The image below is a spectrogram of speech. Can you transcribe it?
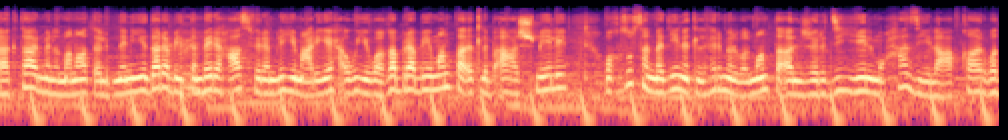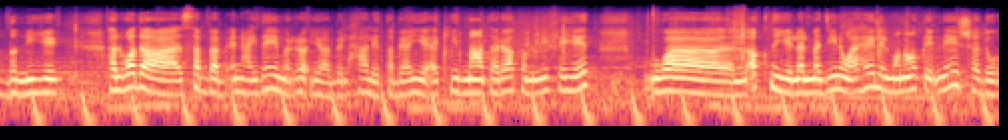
كثار من المناطق اللبنانية. ضربت امبارح عاصفة رملية مع رياح قوية وغبرة بمنطقة البقاع الشمالي وخصوصا مدينة الهرمل والمنطقة الجردية المحاذية لعقار والضنية. هالوضع سبب انعدام الرؤية بالحالة الطبيعية أكيد مع تراكم النفايات والأقنية للمدينة وأهالي المناطق ناشدوا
